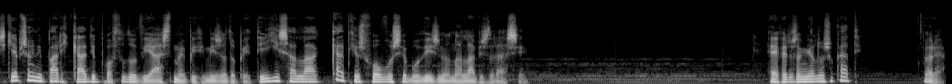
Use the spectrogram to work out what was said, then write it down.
σκέψου αν υπάρχει κάτι που αυτό το διάστημα επιθυμείς να το πετύχεις, αλλά κάποιος φόβος σε εμποδίζει να αναλάβεις δράση. Έφερε στο μυαλό σου κάτι; Ωραία.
